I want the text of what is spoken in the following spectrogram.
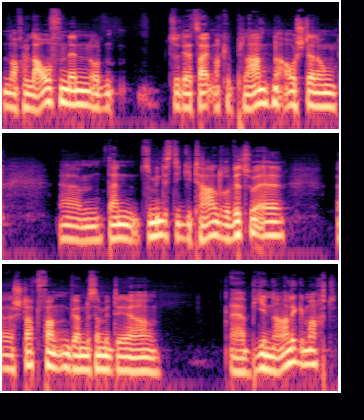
noch laufenden und zu der Zeit noch geplanten Ausstellungen ähm, dann zumindest digital oder virtuell äh, stattfanden. Wir haben das ja mit der äh, Biennale gemacht.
